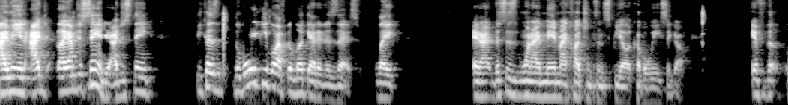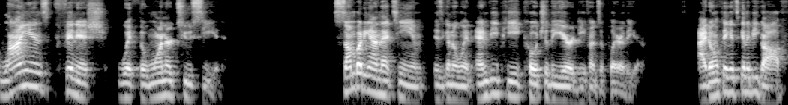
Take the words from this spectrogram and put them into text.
I mean, I like I'm just saying, dude. I just think because the way people have to look at it is this, like, and I, this is when I made my Hutchinson spiel a couple weeks ago. if the Lions finish with the one or two seed, somebody on that team is going to win MVP, Coach of the Year, Defensive Player of the Year. I don't think it's going to be Goff.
